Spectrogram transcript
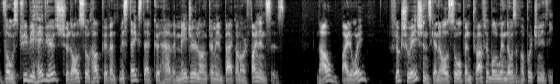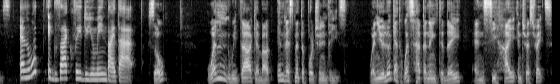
Those three behaviors should also help prevent mistakes that could have a major long term impact on our finances. Now, by the way, fluctuations can also open profitable windows of opportunities. And what exactly do you mean by that? So, when we talk about investment opportunities, when you look at what's happening today and see high interest rates,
